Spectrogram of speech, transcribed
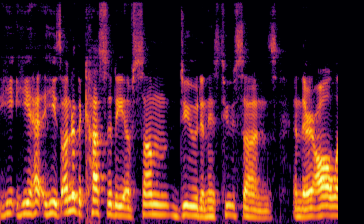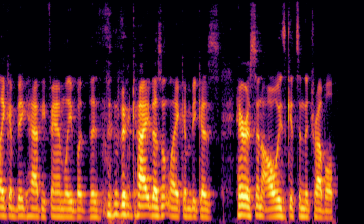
he he ha- he's under the custody of some dude and his two sons, and they're all like a big happy family. But the the guy doesn't like him because Harrison always gets into trouble.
